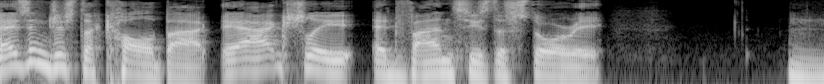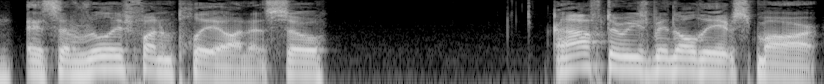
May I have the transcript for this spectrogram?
isn't just a callback. It actually advances the story. Mm. It's a really fun play on it. So after he's made all the apes smart,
